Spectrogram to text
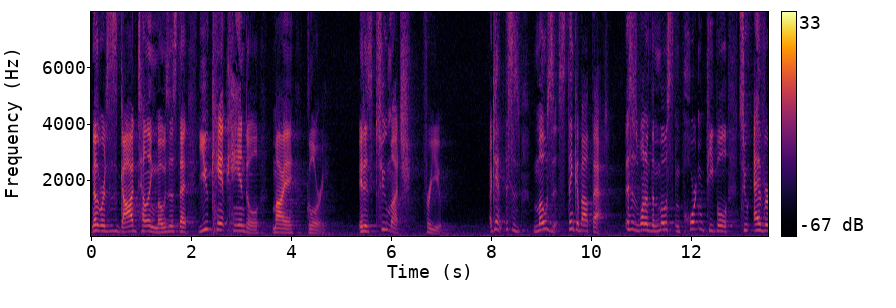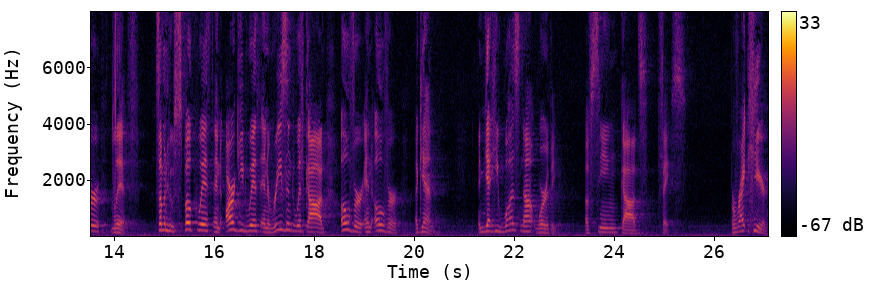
In other words, this is God telling Moses that you can't handle my glory. It is too much for you. Again, this is Moses. Think about that. This is one of the most important people to ever live. Someone who spoke with and argued with and reasoned with God over and over again. And yet he was not worthy of seeing God's face. But right here,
